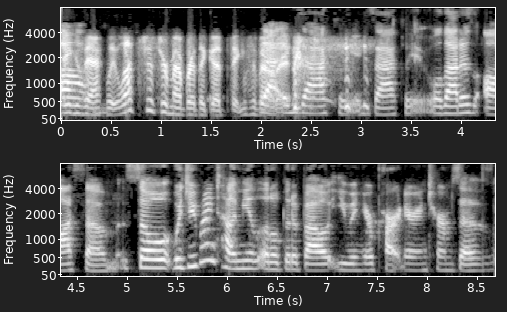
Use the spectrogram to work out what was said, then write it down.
Um, exactly. Um, Let's just remember the good things about yeah, it. exactly. Exactly. Well, that is awesome. So, would you mind telling me a little bit about you and your partner in terms of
